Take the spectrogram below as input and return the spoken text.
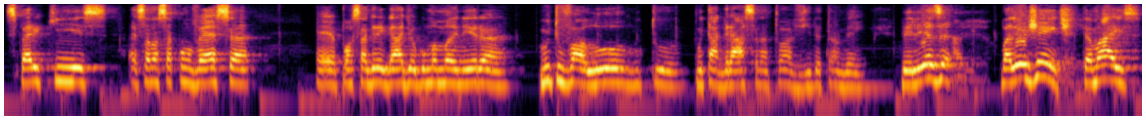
Espero que essa nossa conversa é, possa agregar de alguma maneira muito valor, muito, muita graça na tua vida também. Beleza? Valeu, Valeu gente. Até mais.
